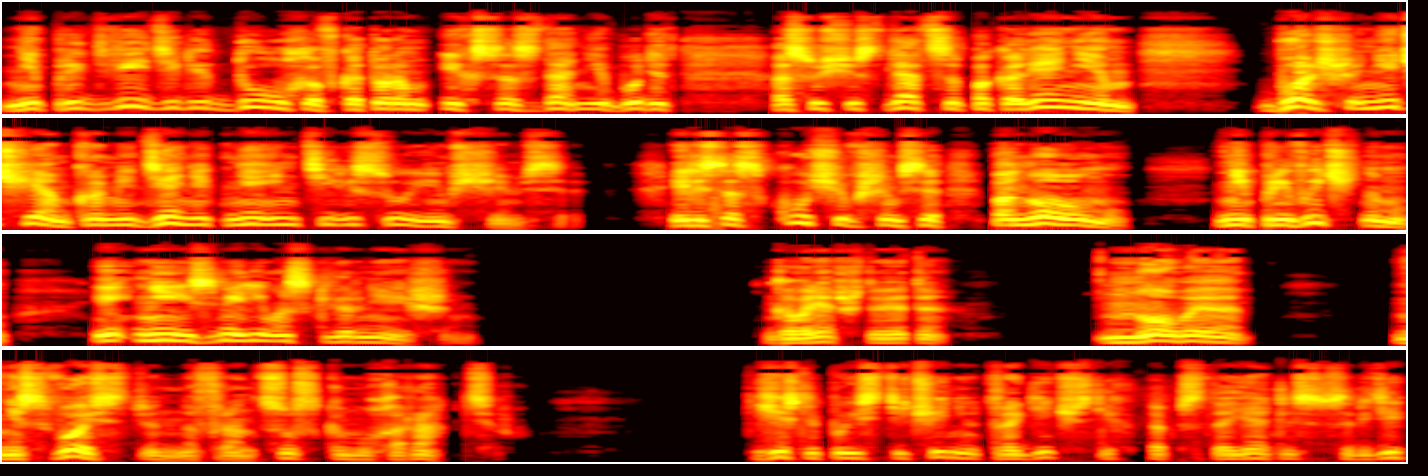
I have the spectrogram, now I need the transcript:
не предвидели духа, в котором их создание будет осуществляться поколением, больше ничем, кроме денег, не интересующимся или соскучившимся по новому, непривычному и неизмеримо сквернейшему. Говорят, что это новое не свойственно французскому характеру. Если по истечению трагических обстоятельств среди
